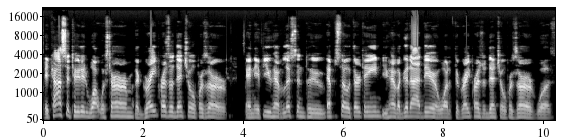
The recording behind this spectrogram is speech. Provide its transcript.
It constituted what was termed the Great Presidential Preserve. And if you have listened to episode 13, you have a good idea of what the Great Presidential Preserve was.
